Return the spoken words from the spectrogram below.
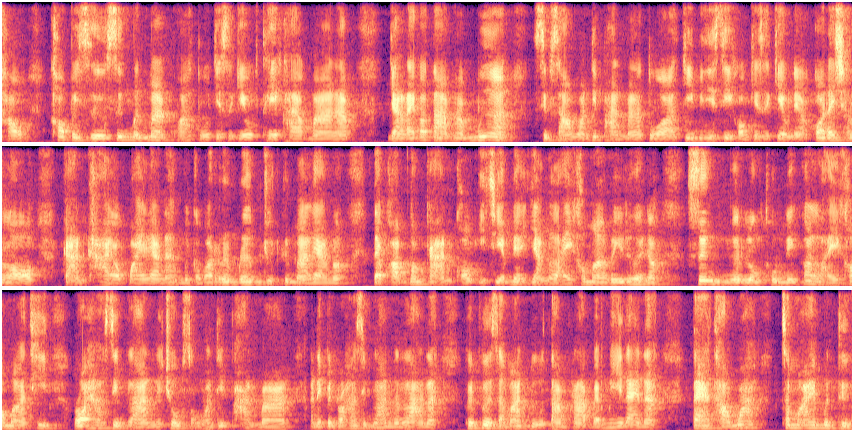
เขาเข้าไปซื้อซึ่งมันมากกว่าตัว J Scale เทขายออกมานะครับ อย่างไรก็ตามครับเมื่อ 13 วันที่ผ่านมาตัว GBTC ของ J Scale เนี่ยก็ได้ชะลอการขายออกไปแล้วนะ เหมือนกับว่าเริ่มเริ่มหยุดขึ้นมาแล้วเนาะแต่ความต้องการของ ETF เนี่ยยังไหลเข้ามาเรื่อยๆเนาะซึ่งเงินลงทุนนี้ก็ไหลเข้ามาที่ 150 ล้านในช่วง 2 วันที่ผ่านมา อันนี้เป็น 150 ล้านดอลลาร์นะเพื่อนๆสามารถดูตามกราฟแบบนี้ได้นะ แต่ถามว่าทำไมมันถึง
